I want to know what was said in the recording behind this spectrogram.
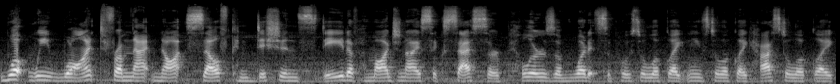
what we want from that not self conditioned state of homogenized success or pillars of what it's supposed to look like, needs to look like, has to look like.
